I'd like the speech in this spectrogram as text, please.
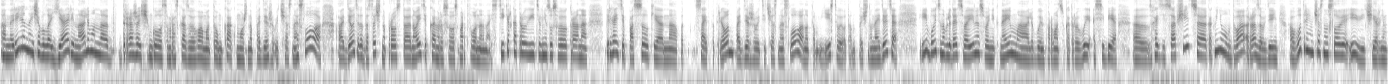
Анна Ревина, еще была я, Рина Алиман, дрожащим голосом рассказываю вам о том, как можно поддерживать частное слово. Делать это достаточно просто. Наводите камеру своего смартфона на стикер, который вы видите внизу своего экрана, переходите по ссылке на сайт Patreon, поддерживайте честное слово, оно там есть, вы его там точно найдете, и будете наблюдать свое имя, свой никнейм, а, любую информацию, которую вы о себе э, захотите сообщить, э, как минимум два раза в день, а в утреннем честном слове и вечернем.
